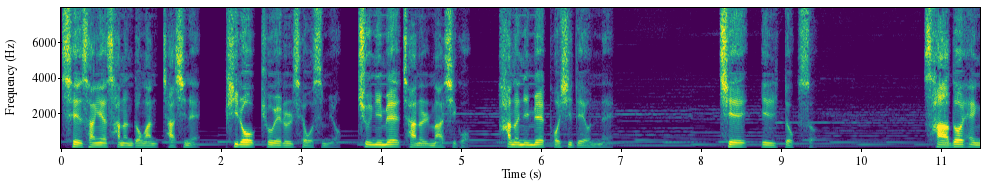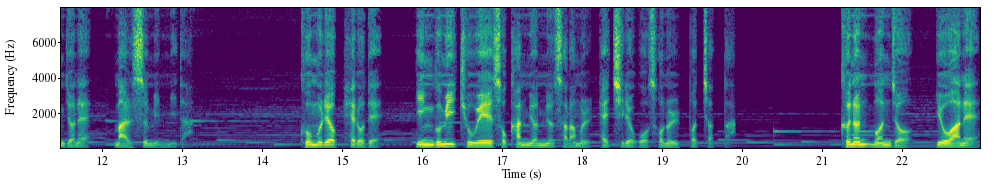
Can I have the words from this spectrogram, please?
세상에 사는 동안 자신의 피로 교회를 세웠으며 주님의 잔을 마시고 하느님의 벗이 되었네. 제1독서 사도행전의 말씀입니다. 그 무렵 헤로데 임금이 교회에 속한 몇몇 사람을 해치려고 손을 뻗쳤다. 그는 먼저 요한의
